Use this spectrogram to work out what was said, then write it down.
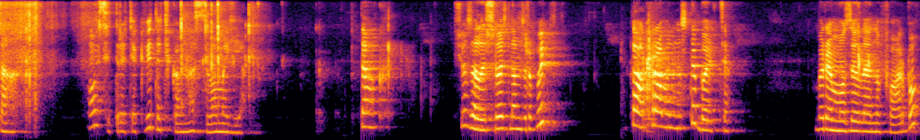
Так. Ось і третя квіточка в нас з вами є. Так. Що залишилось нам зробити? Так, правильно, стебельця. Беремо зелену фарбу.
